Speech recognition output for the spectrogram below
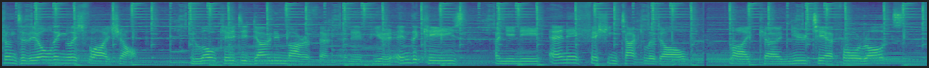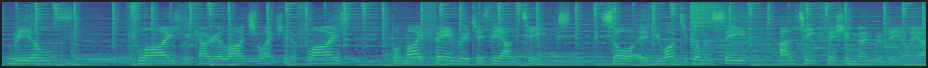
Welcome to the Old English Fly Shop. We're located down in Marathon and if you're in the Keys and you need any fishing tackle at all, like uh, new TFO rods, reels, flies, we carry a large selection of flies, but my favourite is the antiques. So if you want to come and see antique fishing memorabilia,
